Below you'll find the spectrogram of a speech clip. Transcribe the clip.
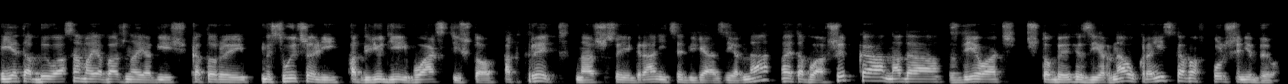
И это была самая важная вещь, которую мы слышали от людей власти, что открыть наши границы для зерна. Это была ошибка, надо сделать, чтобы зерна украинского в Польше не было.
